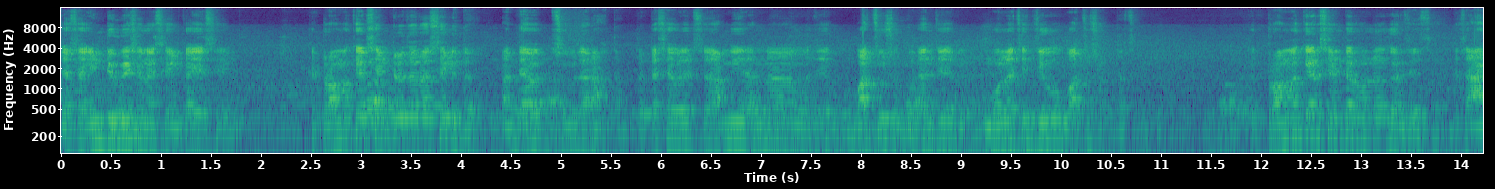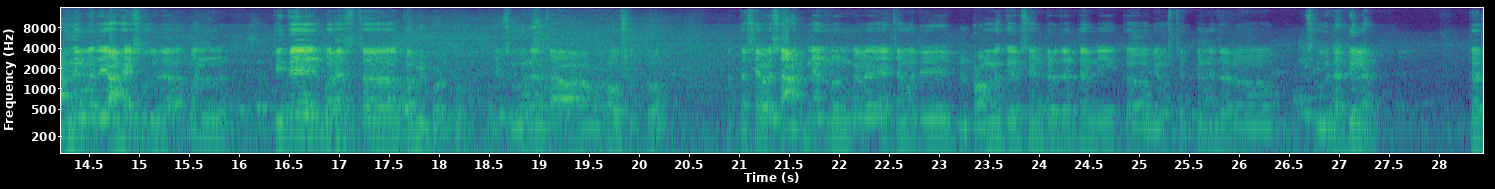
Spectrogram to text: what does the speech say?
जशा इंट्युबेशन असेल काही असेल तर ट्रॉमा केअर सेंटर जर असेल इथं अद्ययावत सुविधा राहतात. तर तशा वेळेस आम्ही त्यांना म्हणजे वाचू शकतो. त्यांचे मोलाचे जीव वाचू शकतात. तर ट्रॉमा केअर सेंटर होणं गरजेचं आहे. जसं आर्मीमध्ये आहे सुविधा पण तिथे बराचसा कमी पडतो. म्हणजे सुविधांचा राहू शकतो. तशा वेळेस आर्मी आणि लोणबेळ याच्यामध्ये ट्रॉमा केअर सेंटर जर त्यांनी एक व्यवस्थितपणे जर सुविधा दिल्या तर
